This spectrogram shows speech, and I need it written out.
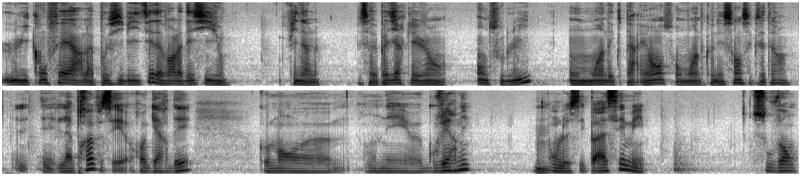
lui confère la possibilité d'avoir la décision finale. Mais ça ne veut pas dire que les gens en dessous de lui ont moins d'expérience, ont moins de connaissances, etc. Et la preuve, c'est regarder comment euh, on est euh, gouverné. Mm. On le sait pas assez, mais souvent,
